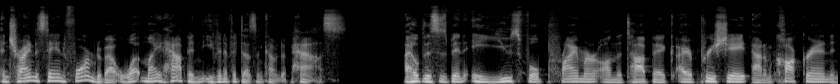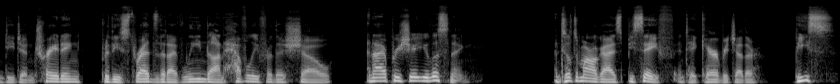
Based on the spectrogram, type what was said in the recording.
and trying to stay informed about what might happen even if it doesn't come to pass. I hope this has been a useful primer on the topic. I appreciate Adam Cochran and Degen Trading for these threads that I've leaned on heavily for this show, and I appreciate you listening. Until tomorrow, guys, be safe and take care of each other. Peace.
